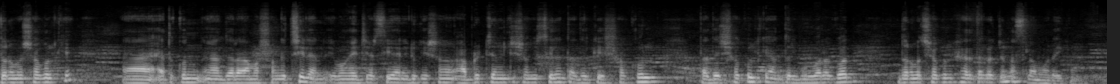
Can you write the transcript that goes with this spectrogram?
ধন্যবাদ সকলকে। এতক্ষণ যারা আমার সঙ্গে ছিলেন এবং এইচআরসি অ্যান্ড এডুকেশনাল আপডেট চ্যানেলটির সঙ্গে ছিলেন তাদেরকে সকল তাদের সকলকে আন্তরিক মুবারকবাদ। ধন্যবাদ সকলকে সাথে থাকার জন্য। আসসালামু আলাইকুম।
